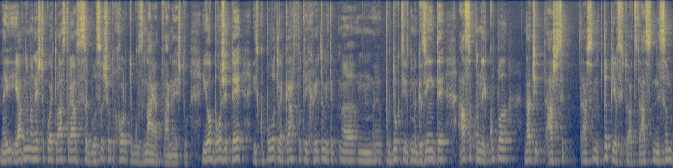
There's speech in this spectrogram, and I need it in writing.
Не, явно има нещо, което аз трябва да се съгласа, защото хората го знаят това нещо. И о Боже, те изкупуват лекарствата и хранителните а, продукти от магазините. Аз ако не купа, значи аз ще се аз съм тъпия в ситуацията, аз не съм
